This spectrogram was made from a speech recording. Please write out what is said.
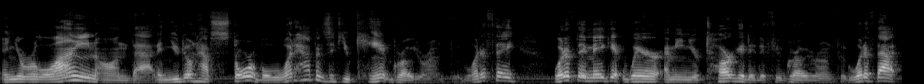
and you're relying on that and you don't have storable what happens if you can't grow your own food? What if they what if they make it where i mean you're targeted if you grow your own food. What if that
